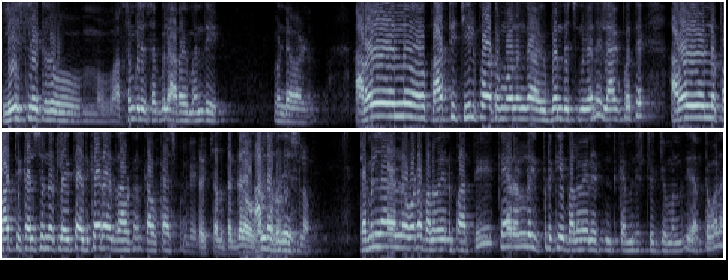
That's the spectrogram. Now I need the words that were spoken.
లెజిస్లేటర్ అసెంబ్లీ సభ్యులు అరవై మంది ఉండేవాళ్ళు. అరవై ఏళ్ళలో పార్టీ చీలిపోవటం మూలంగా ఇబ్బంది వచ్చింది కానీ లేకపోతే అరవై ఏళ్ళలో పార్టీ కలిసి ఉన్నట్లయితే అధికారాన్ని రావడానికి అవకాశం ఉండేది. చాలా దగ్గర. ఆంధ్రప్రదేశ్లో. తమిళనాడులో కూడా బలమైన పార్టీ కేరళలో ఇప్పటికీ బలమైనటువంటి కమ్యూనిస్ట్ ఉద్యమం ఉన్నది. ఇదంతా కూడా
